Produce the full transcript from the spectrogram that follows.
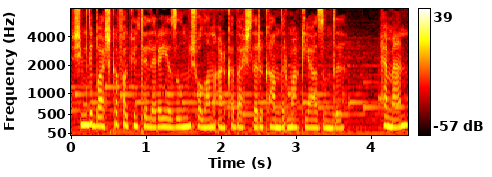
Şimdi başka fakültelere yazılmış olan arkadaşları kandırmak lazımdı. Hemen,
